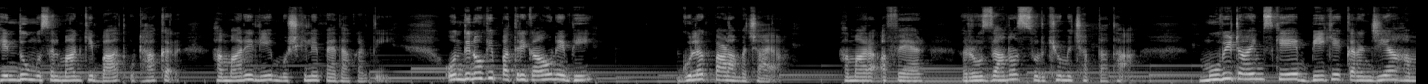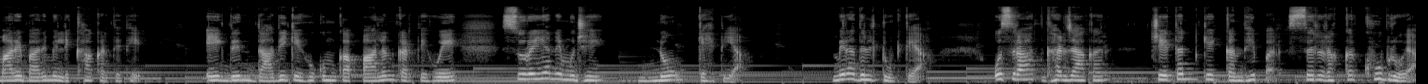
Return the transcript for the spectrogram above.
हिंदू मुसलमान की बात उठाकर हमारे लिए मुश्किलें पैदा कर दी। उन दिनों की पत्रिकाओं ने भी गुलक पाड़ा मचाया। हमारा अफेयर रोज़ाना सुर्खियों में छपता था। मूवी टाइम्स के बी के करंजिया हमारे बारे में लिखा करते थे। एक दिन दादी के हुक्म का पालन करते हुए सुरैया ने मुझे नो कह दिया। मेरा दिल टूट गया। उस रात घर जाकर चेतन के कंधे पर सिर रखकर खूब रोया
